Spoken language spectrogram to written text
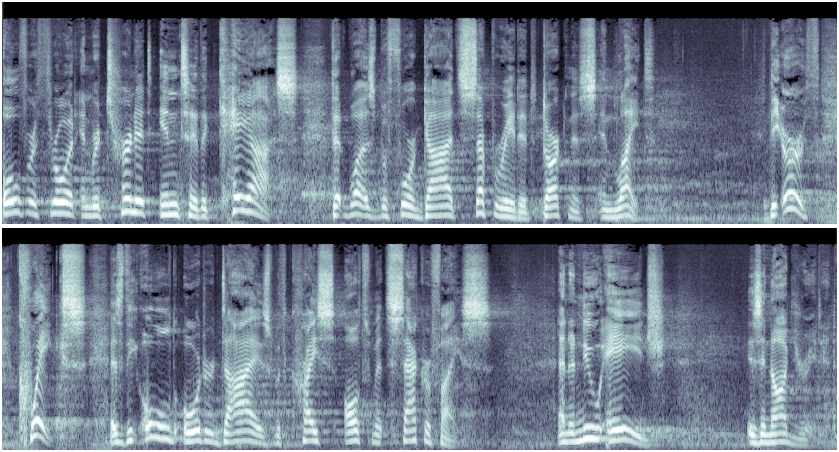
overthrow it and return it into the chaos that was before God separated darkness and light. The earth quakes as the old order dies with Christ's ultimate sacrifice, and a new age is inaugurated.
